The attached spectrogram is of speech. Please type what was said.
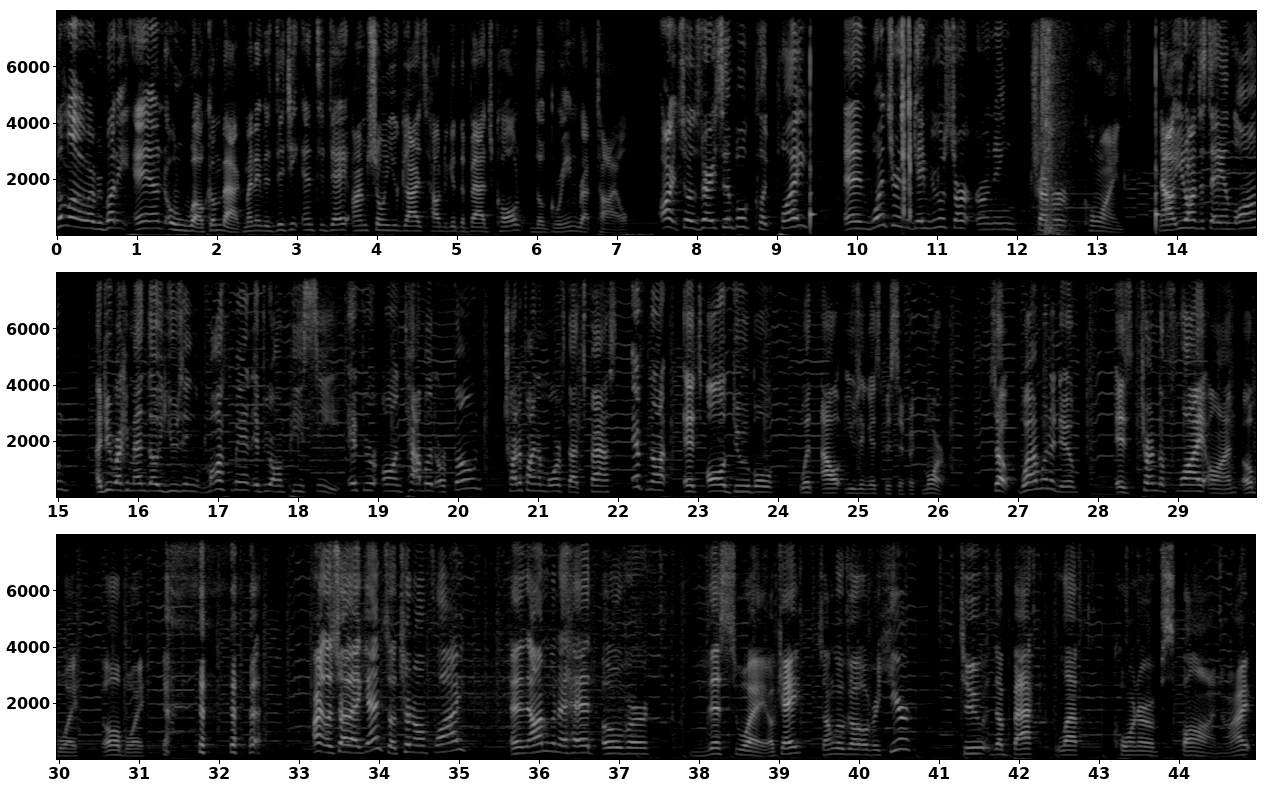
Hello everybody and welcome back. My name is Digi and today I'm showing you guys how to get the badge called the Green Reptile. Alright, so it's very simple. Click play and once you're in the game, you're going to start earning Trevor coins. Now, you don't have to stay in long. I do recommend though using Mothman if you're on PC. If you're on tablet or phone, try to find a morph that's fast. If not, it's all doable without using a specific morph. So, what I'm going to do is turn the fly on. Oh boy. Oh boy. Alright, let's try that again. So turn on fly. And I'm going to head over this way, okay? So I'm going to go over here to the back left corner of spawn, alright?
